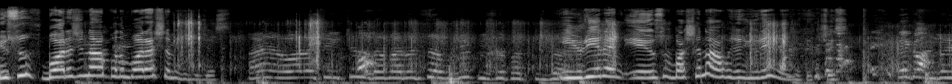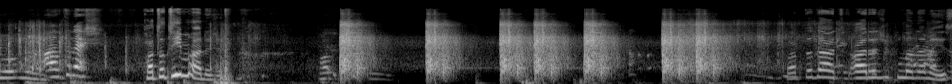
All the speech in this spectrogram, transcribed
Yusuf bu aracı ne yapalım? Bu araçla mı gideceğiz? Aynen o araça gideceğiz adamlar harita vuracak biz de patlayacağız. E, yürüyerek e, Yusuf başka ne yapacağız? Yürüyerek mi gideceğiz? Burada yol var. Altı beş. Patlatayım mı aracı? Patladı artık aracı kullanamayız.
